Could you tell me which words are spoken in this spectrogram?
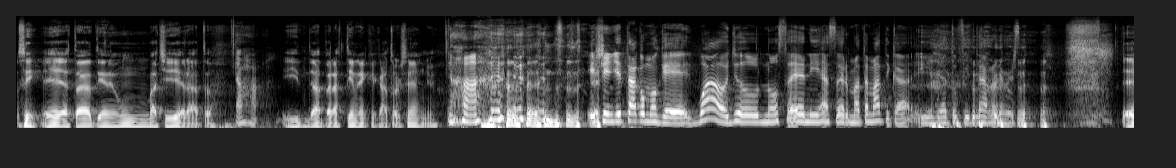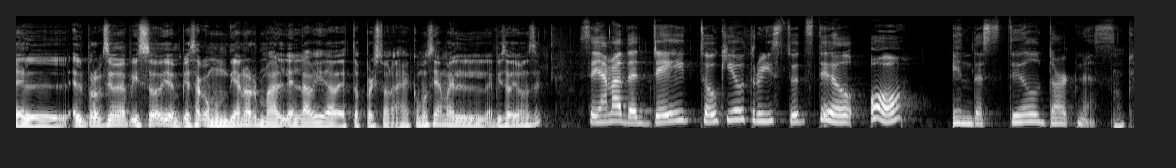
Sí, ella está, tiene un bachillerato. Ajá. Y apenas tiene que 14 años. Ajá. y Shinji está como que, wow, yo no sé ni hacer matemática y ya tú fuiste a la universidad. El, el próximo episodio empieza como un día normal en la vida de estos personajes. ¿Cómo se llama el episodio 11? Se llama The Day Tokyo 3 Stood Still o In the Still Darkness. Ok,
